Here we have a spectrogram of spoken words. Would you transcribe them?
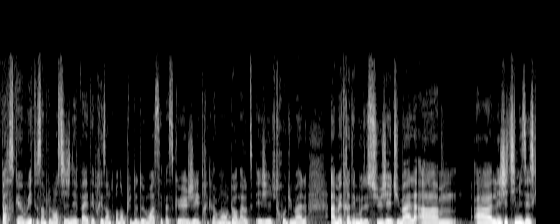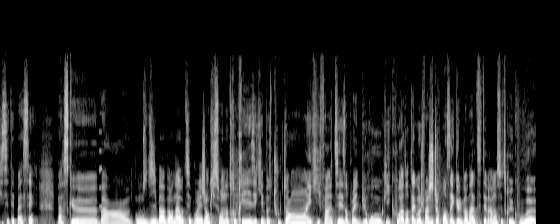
Parce que oui, tout simplement, si je n'ai pas été présente pendant plus de deux mois, c'est parce que j'ai très clairement burn-out et j'ai eu trop du mal à mettre des mots dessus, j'ai eu du mal à hum, à légitimiser ce qui s'était passé parce que ben on se dit bah burn-out c'est pour les gens qui sont en entreprise et qui bossent tout le temps et qui enfin tu sais les employés de bureau qui courent à droite à gauche. Enfin j'ai toujours pensé que le burn-out c'était vraiment ce truc où euh,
